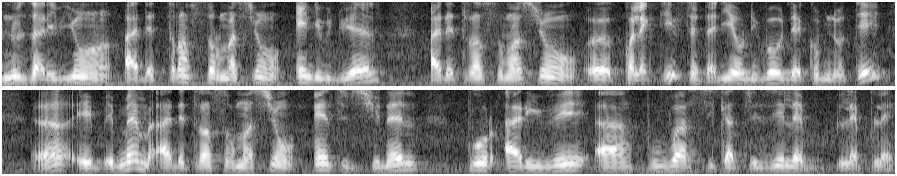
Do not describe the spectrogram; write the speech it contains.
nous arrivions à des transformations individuelles à des transformations euh, collectives, c'est-à-dire au niveau des communautés, hein, et, même à des transformations institutionnelles pour arriver à pouvoir cicatriser les, plaies.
